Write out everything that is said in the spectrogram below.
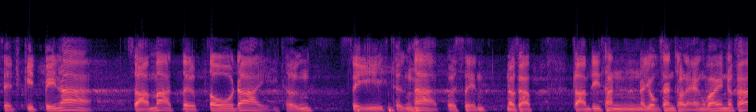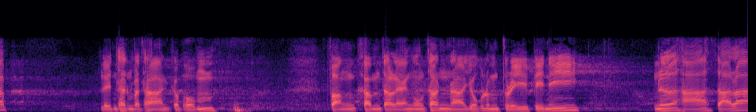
เศรษฐกิจปีหน้าสามารถเติบโตได้ถึง4ถึง5เปอร์เซ็นต์นะครับ ตามที่ท่านนายกท่านแถลงไว้นะครับเรียนท่านประธานกับผม ฟังคำแถลงของท่านนายกรัฐมนตรีปีนี้ เนื้อหาสาระ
